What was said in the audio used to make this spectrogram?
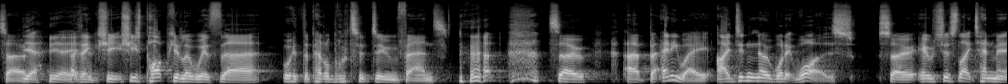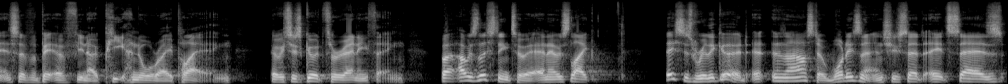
So Yeah, yeah, yeah. I think she she's popular with uh, with the pedalboard of doom fans. so, uh, but anyway, I didn't know what it was. So it was just like ten minutes of a bit of you know Pete Honore playing. It was just good through anything. But I was listening to it and it was like, this is really good. And I asked her, what is it? And she said, it says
